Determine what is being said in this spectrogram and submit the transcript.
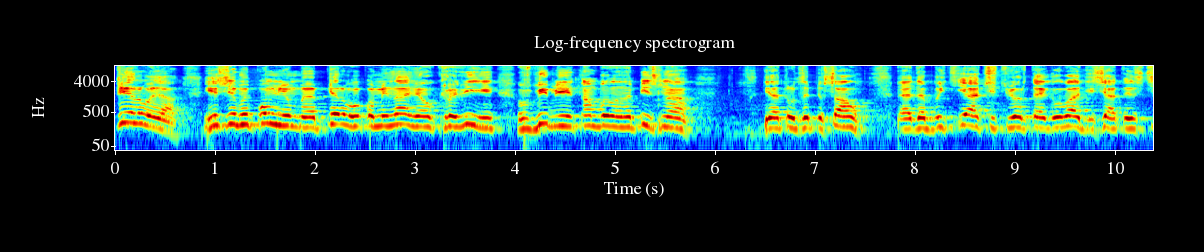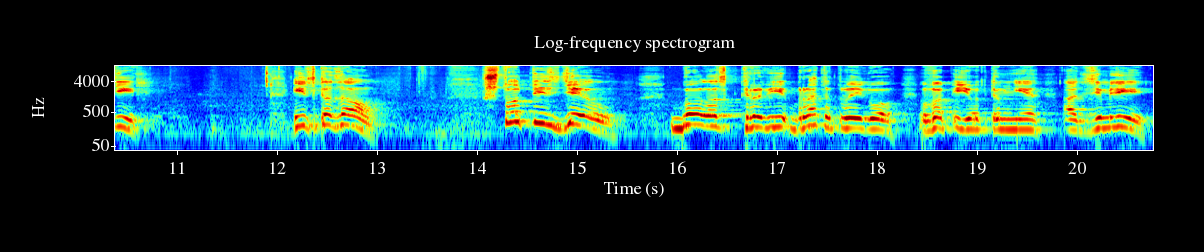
Первое, если мы помним э, первое упоминание о крови, в Библии там было написано, я тут записал, это Бытия, 4 глава, 10 стих. И сказал, что ты сделал? Голос крови брата твоего вопьет ко мне от земли.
